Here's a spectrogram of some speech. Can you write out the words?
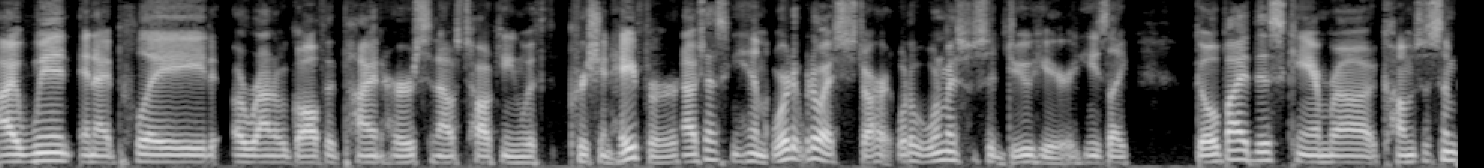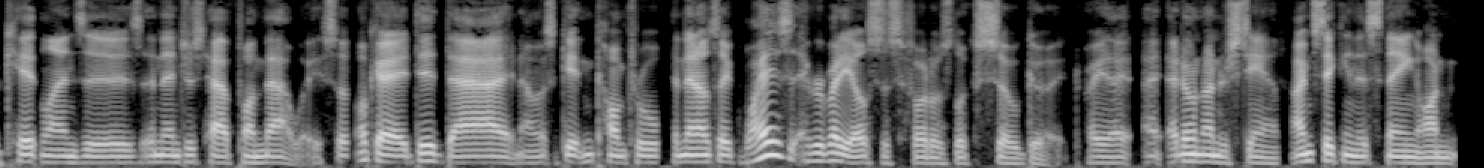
I went and I played a round of golf at Pinehurst, and I was talking with Christian Hafer. I was asking him, where do, where do I start? What, what am I supposed to do here? And he's like, go buy this camera. It comes with some kit lenses and then just have fun that way. So, okay, I did that and I was getting comfortable. And then I was like, why does everybody else's photos look so good? Right? I, I don't understand. I'm sticking this thing on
